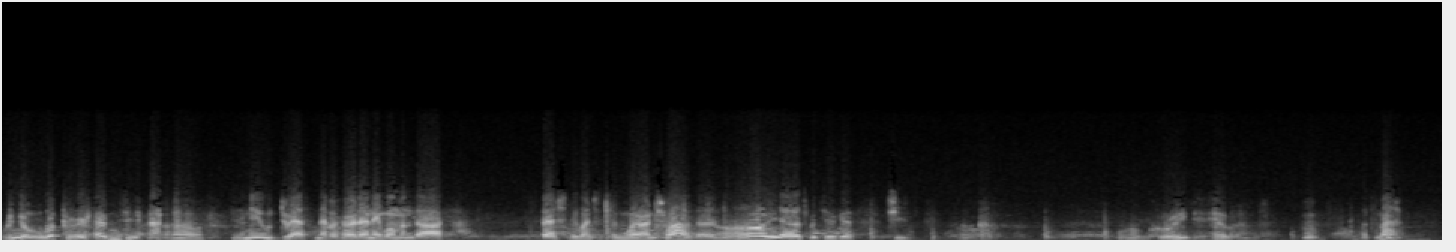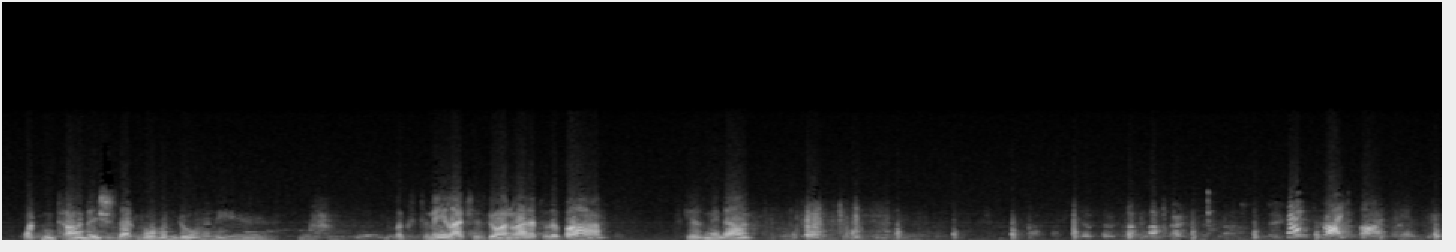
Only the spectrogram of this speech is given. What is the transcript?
real looker, hasn't she? Oh, the new dress never hurt any woman, Doc. Especially when she's been wearing trousers. oh, yes, but you get... She... Oh, great heavens. Hmm? What's the matter? What in tarnation is that woman doing in here? Looks to me like she's going right up to the bar. Excuse me, Doc. That's right, bartender.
